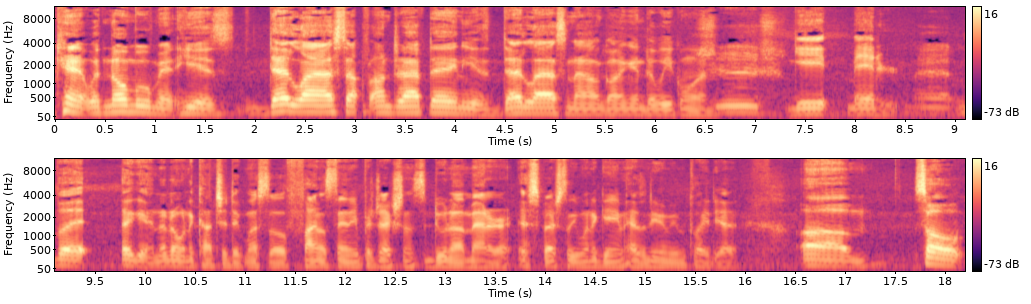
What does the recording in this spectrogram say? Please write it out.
Kent with no movement. He is dead last on draft day, and he is dead last now going into week one. Sheesh. Get better. But again, I don't want to contradict myself. Final standing projections do not matter, especially when a game hasn't even been played yet. Um, so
